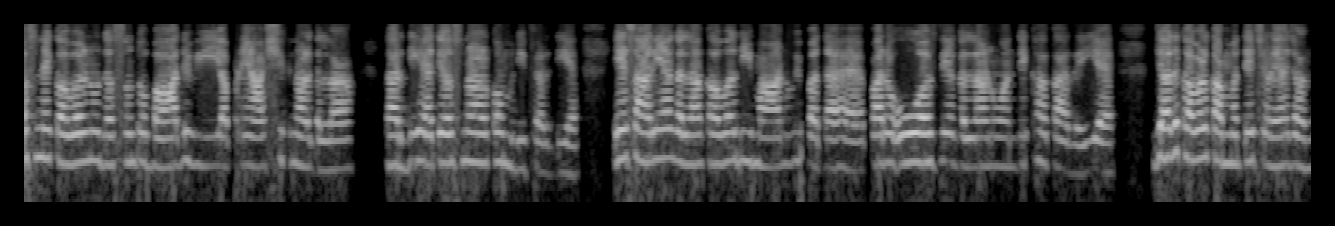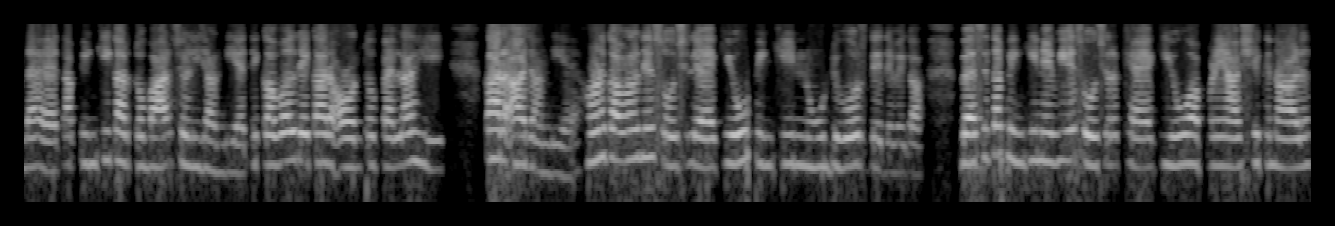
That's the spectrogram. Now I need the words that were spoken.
ਉਸਨੇ ਕਵਲ ਨੂੰ ਦੱਸਣ ਤੋਂ ਬਾਅਦ ਵੀ ਆਪਣੇ ਆਸ਼ਿਕ ਨਾਲ ਗੱਲਾਂ ਕਰਦੀ ਹੈ ਤੇ ਉਸ ਨਾਲ ਘੁੰਮਦੀ ਫਿਰਦੀ ਹੈ। ਇਹ ਸਾਰੀਆਂ ਗੱਲਾਂ ਕਵਲ ਦੀ ਮਾਂ ਨੂੰ ਵੀ ਪਤਾ ਹੈ, ਪਰ ਉਹ ਉਸ ਦੀਆਂ ਗੱਲਾਂ ਨੂੰ ਅਣਦੇਖਾ ਕਰ ਰਹੀ ਹੈ। ਜਦ ਕਵਲ ਕੰਮ ਤੇ ਚਲਿਆ ਜਾਂਦਾ ਹੈ, ਤਾਂ ਪਿੰਕੀ ਘਰ ਤੋਂ ਬਾਹਰ ਚਲੀ ਜਾਂਦੀ ਹੈ ਤੇ ਕਵਲ ਦੇ ਘਰ ਆਉਣ ਤੋਂ ਪਹਿਲਾਂ ਹੀ ਘਰ ਆ ਜਾਂਦੀ ਹੈ। ਹੁਣ ਕਵਲ ਨੇ ਸੋਚ ਲਿਆ ਹੈ ਕਿ ਉਹ ਪਿੰਕੀ ਨੂੰ ਡਿਵੋਰਸ ਦੇ ਦੇਵੇਗਾ। ਵੈਸੇ ਤਾਂ ਪਿੰਕੀ ਨੇ ਵੀ ਇਹ ਸੋਚ ਰੱਖਿਆ ਹੈ ਕਿ ਉਹ ਆਪਣੇ ਆਸ਼ਿਕ ਨਾਲ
